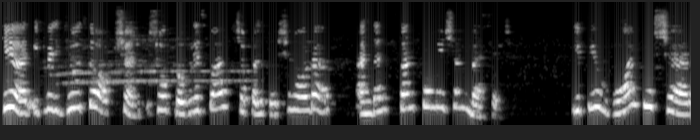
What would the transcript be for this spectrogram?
Here, it will give the option show progress bar, shuffle question order, and then confirmation message. If you want to share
